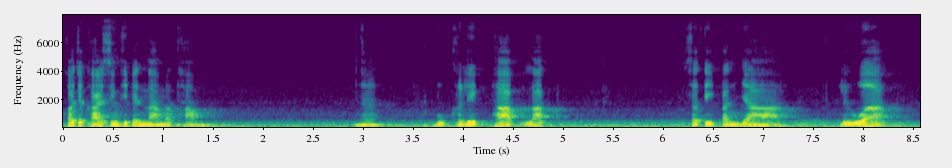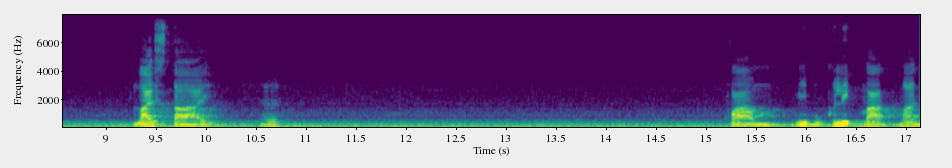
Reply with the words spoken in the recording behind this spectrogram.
เขาจะขายสิ่งที่เป็นนามธรรมนะบุคลิกภาพลักษณ์สติปัญญา หรือว่าไลฟ์สไตล์ ความมีบุคลิกมากมั่น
